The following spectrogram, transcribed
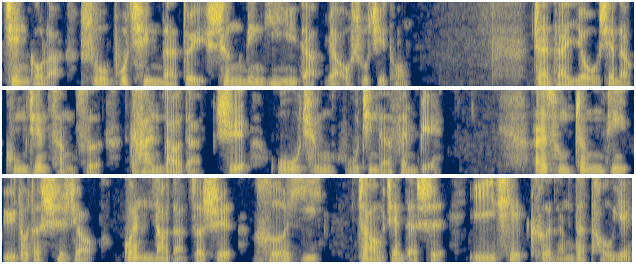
建构了数不清的对生命意义的描述系统。站在有限的空间层次看到的是无穷无尽的分别，而从整体宇宙的视角观到的则是合一，照见的是一切可能的投影。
